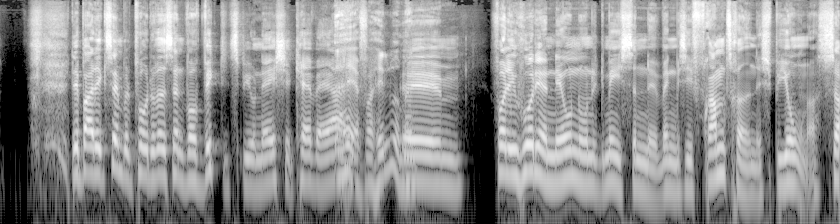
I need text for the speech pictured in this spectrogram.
det er bare et eksempel på, du ved sådan, hvor vigtigt spionage kan være. Ja, ja, for helvede, mand. Øhm, for lige hurtigt at nævne nogle af de mest sådan, øh, hvad kan man sige, fremtrædende spioner, så,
